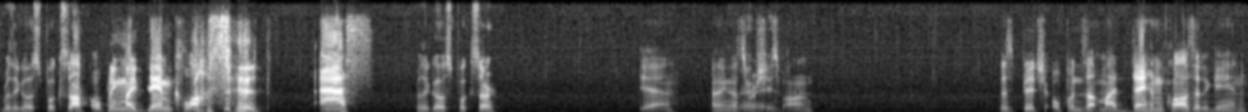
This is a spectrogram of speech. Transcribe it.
Where the ghost books are? stop opening my damn closet! Ass! Where the ghost books are? Yeah, I think that's where she spawned. This bitch opens up my damn closet again.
